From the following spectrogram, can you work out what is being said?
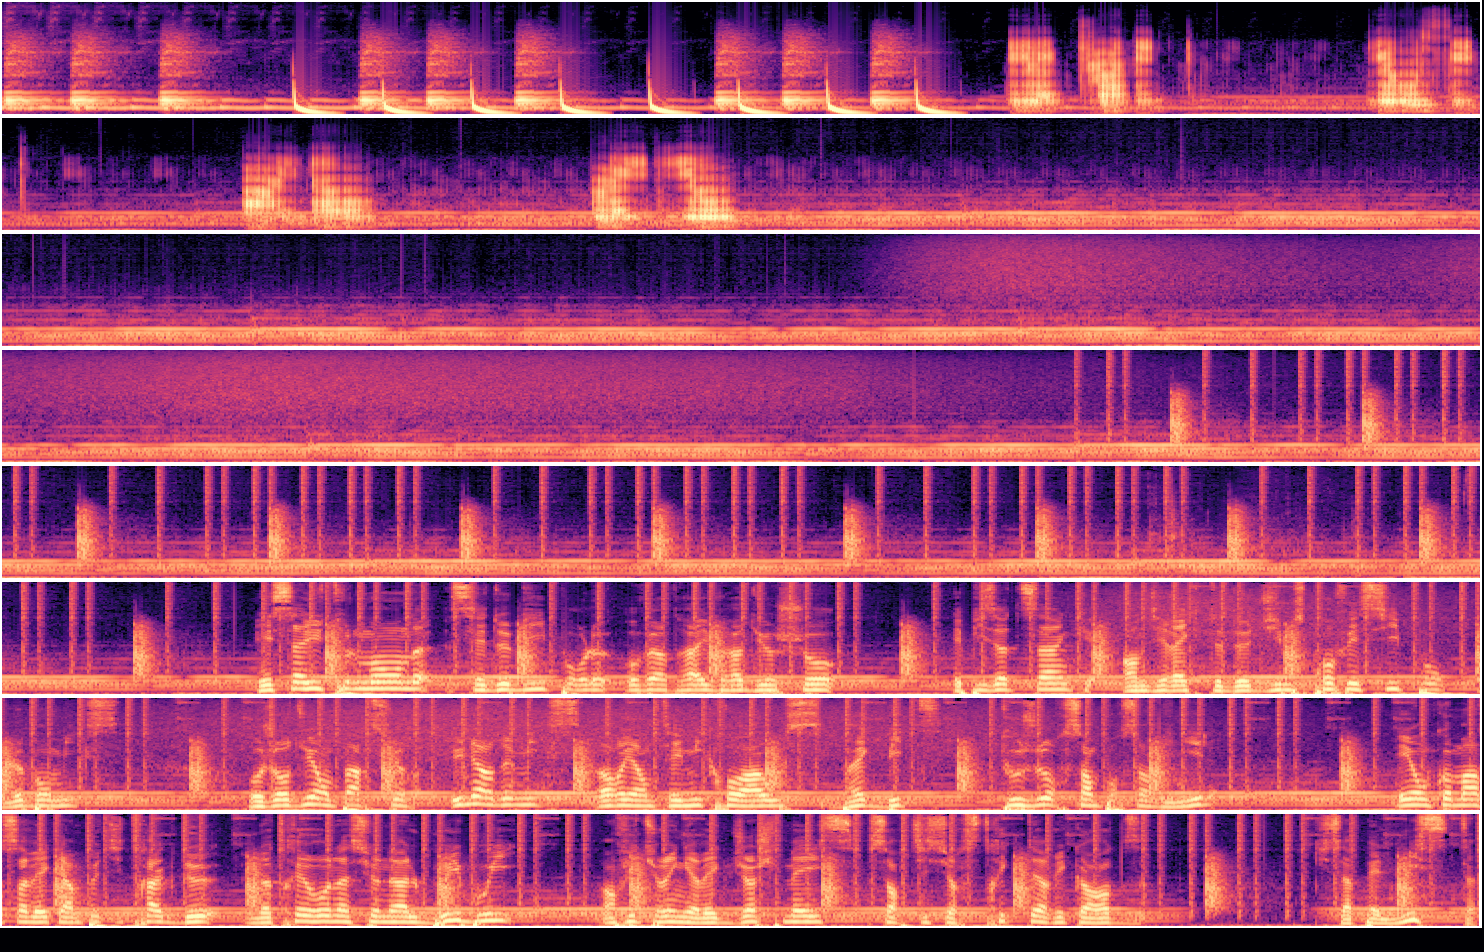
Salut tout le monde, c'est Debi pour le Overdrive Radio Show, épisode 5 en direct de Jim's Prophecy pour le bon mix. Aujourd'hui on part sur une heure de mix orienté micro house, breakbeat, toujours 100% vinyle. Et on commence avec un petit track de notre héros national Boui Boui en featuring avec Josh Mace, sorti sur Stricter Records, qui s'appelle Mist.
